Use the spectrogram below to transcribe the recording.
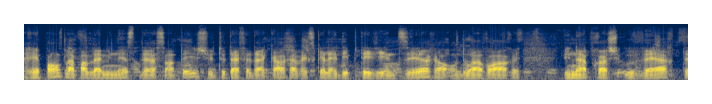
Réponse de la part de la ministre de la Santé. Je suis tout à fait d'accord avec ce que la députée vient de dire. On doit avoir une approche ouverte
